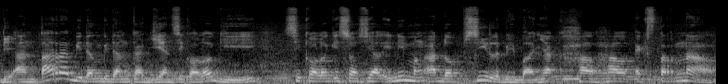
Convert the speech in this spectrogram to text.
di antara bidang-bidang kajian psikologi, psikologi sosial ini mengadopsi lebih banyak hal-hal eksternal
